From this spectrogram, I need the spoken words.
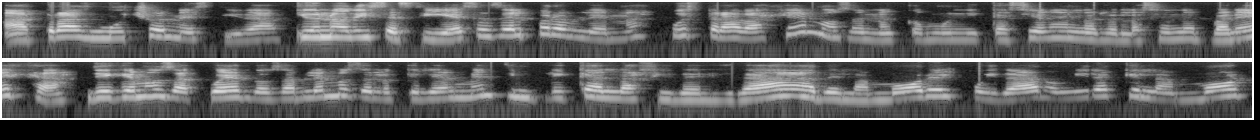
atrás mucha honestidad. Y uno dice, si ese es el problema, pues trabajemos en la comunicación, en la relación de pareja, lleguemos a acuerdos, hablemos de lo que realmente implica la fidelidad, el amor, el cuidado. Mira que el amor,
